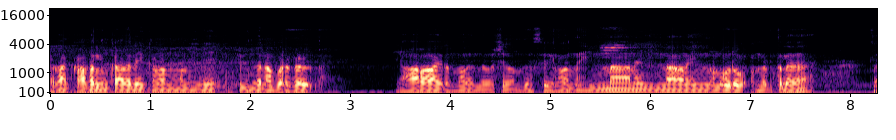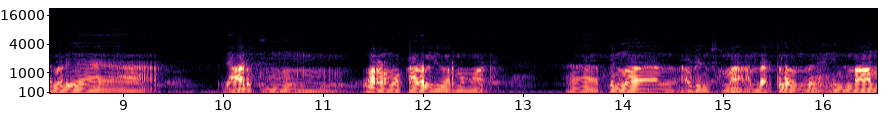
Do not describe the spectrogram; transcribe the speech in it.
அதான் காதலன் காதலி கணவன் மனைவி பிரிந்த நபர்கள் யாராக இருந்தாலும் இந்த விஷயம் வந்து செய்யலாம். அந்த இன்னானை இன்னானைன்னு ஒரு வரும். அந்த இடத்துல தன்னுடைய யார் வரணுமோ காதலி வரணுமா பெண் அப்படின்னு சொன்னால் அந்த இடத்துல வந்து இன்னான்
